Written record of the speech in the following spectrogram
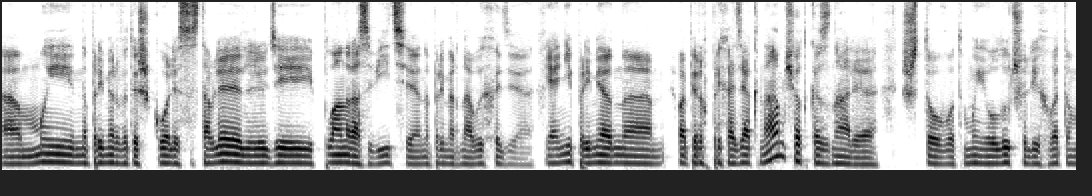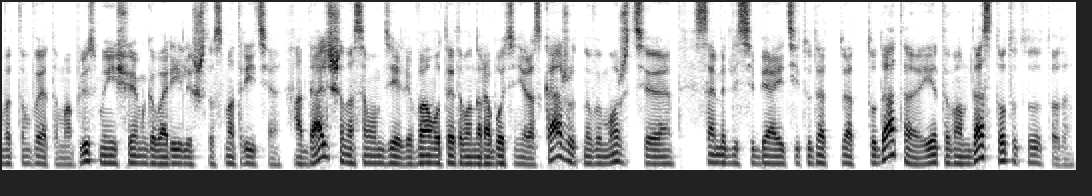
э, мы, например, в этой школе составляли для людей план развития, например, на выходе. И они примерно, во-первых, приходя к нам, четко знали, что вот мы улучшили их в этом, в этом, в этом. А плюс мы еще им говорили, что смотрите, а дальше на самом деле вам вот этого на работе не расскажут, но вы можете сами для себя идти туда-туда, туда-то, и это вам даст то-то, то-то, то-то.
